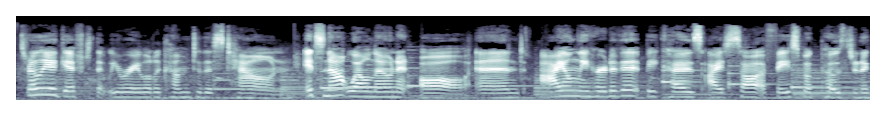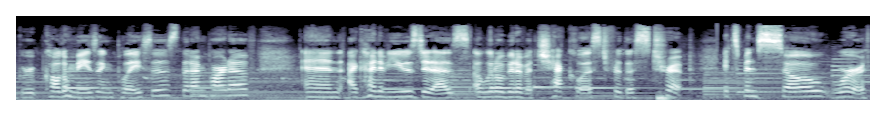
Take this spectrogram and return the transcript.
It's really a gift that we were able to come to this town. It's not well known at all, and I only heard of it because I saw a Facebook post in a group called Amazing Places that I'm part of, and I kind of used it as a little bit of a checklist for this trip. It's been so worth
